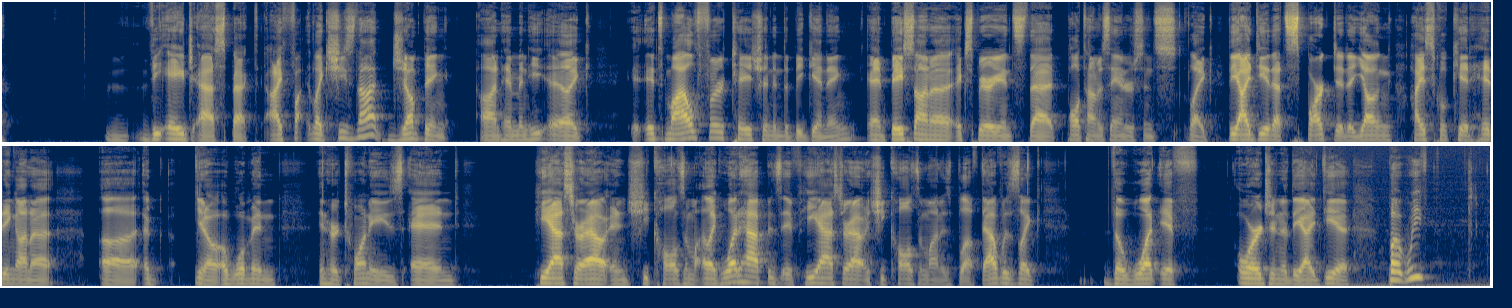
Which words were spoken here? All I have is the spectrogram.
the age aspect. I fi- like she's not jumping on him and he like it's mild flirtation in the beginning and based on a experience that Paul Thomas Anderson's like the idea that sparked it a young high school kid hitting on a uh, a, you know, a woman in her 20s and he asks her out and she calls him like what happens if he asks her out and she calls him on his bluff? That was like the what if origin of the idea. But we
